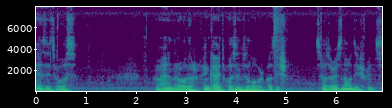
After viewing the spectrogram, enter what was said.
as it was when roller and guide was in the lower position so there is no difference.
